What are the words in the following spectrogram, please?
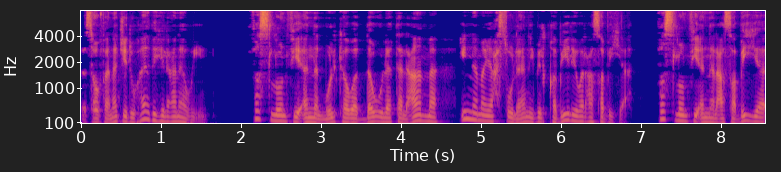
فسوف نجد هذه العناوين. فصل في أن الملك والدولة العامة إنما يحصلان بالقبيل والعصبية. فصل في أن العصبية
